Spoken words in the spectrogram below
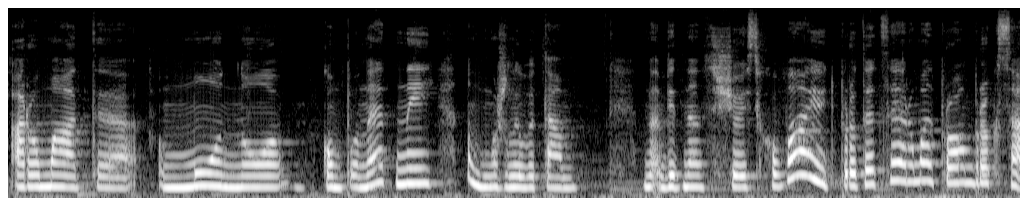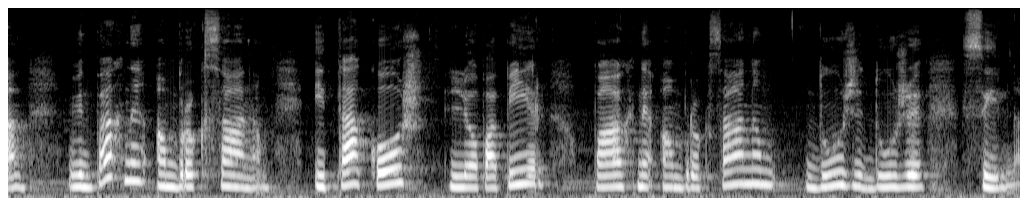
аромат е, монокомпонентний, ну, можливо, там від нас щось ховають, проте це аромат про амброксан. Він пахне амброксаном. І також льопапір пахне амброксаном дуже-дуже сильно.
